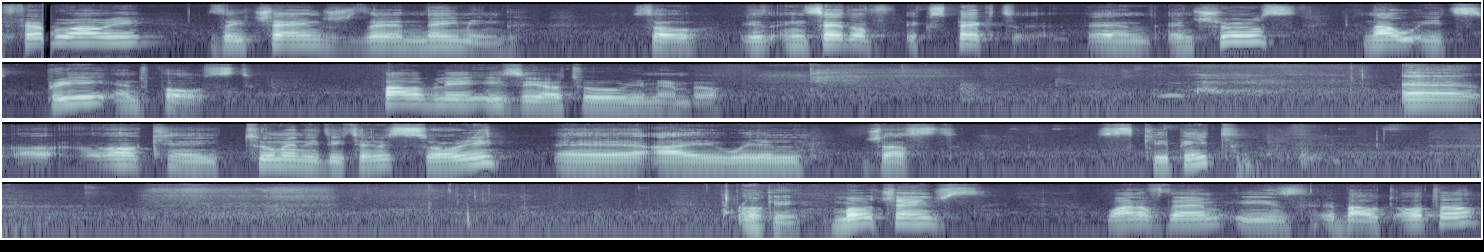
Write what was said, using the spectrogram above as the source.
February, they change the naming. So instead of expect and ensures, now it's pre and post. Probably easier to remember. Uh, okay, too many details, sorry. Uh, I will just skip it. Okay, more changes. One of them is about auto,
